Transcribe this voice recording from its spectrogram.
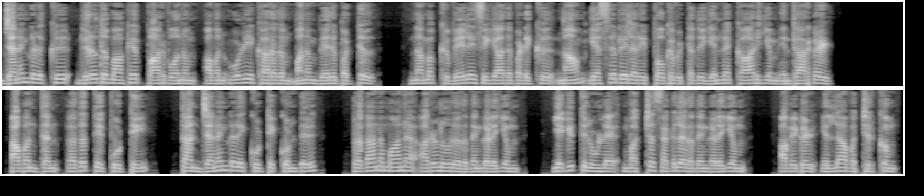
ஜனங்களுக்கு விரோதமாக பார்வோனும் அவன் ஊழியக்காரரும் மனம் வேறுபட்டு நமக்கு வேலை செய்யாதபடிக்கு நாம் எசபேலரைப் போகவிட்டது என்ன காரியம்? என்றார்கள். அவன் தன் ரதத்தை பூட்டி தன் ஜனங்களைக் கூட்டிக் கொண்டு பிரதானமான அறுநூறு ரதங்களையும் எகிப்திலுள்ள மற்ற சகல ரதங்களையும் அவைகள் எல்லாவற்றிற்கும்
